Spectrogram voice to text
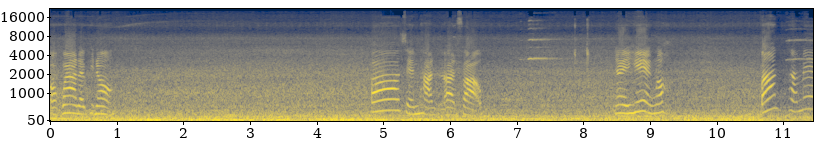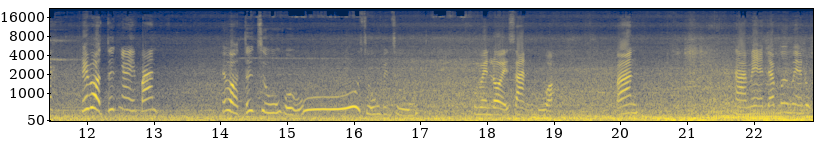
ออกมาเลยพี่น้องป้าเส้นถันลาดฝ่าวใหญ่ แห้งเนาะป้านทำแม่ให้บอกตึกใหญ่ป้านให้บอกตึกสูงผูสูงเป็นสูงกูเป็นรอยสั่นหัวป้านถาแม่จับมือแม่ลูก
